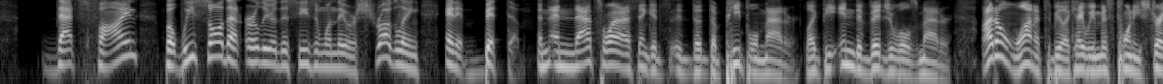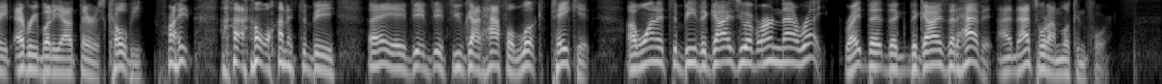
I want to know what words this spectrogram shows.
that's fine. But we saw that earlier this season when they were struggling, and it bit them. And and that's why I think it's the the people matter. Like the individuals matter. I don't want it to be like, hey, we missed 20 straight. Everybody out there is Kobe, right? I don't want it to be, hey, if, if, if you've got half a look, take it. I want it to be the guys who have earned that right, right? The the, the guys that have it. I, that's what I'm looking for.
